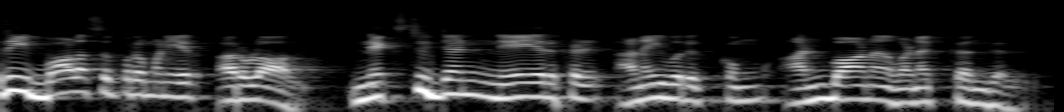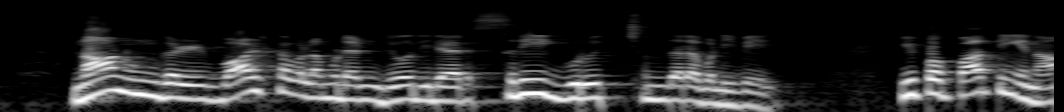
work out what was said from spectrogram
ஸ்ரீ பாலசுப்ரமணியர் அருளால் நெக்ஸ்ட் ஜென் நேயர்கள் அனைவருக்கும் அன்பான வணக்கங்கள். நான் உங்கள் வாழ்க வளமுடன் ஜோதிடர் ஸ்ரீ குரு சுந்தர வடிவேல் இப்போ பார்த்தீங்கன்னா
